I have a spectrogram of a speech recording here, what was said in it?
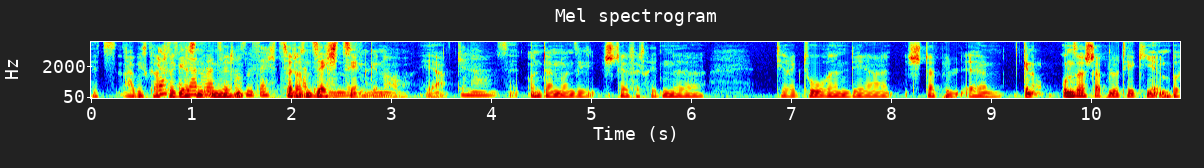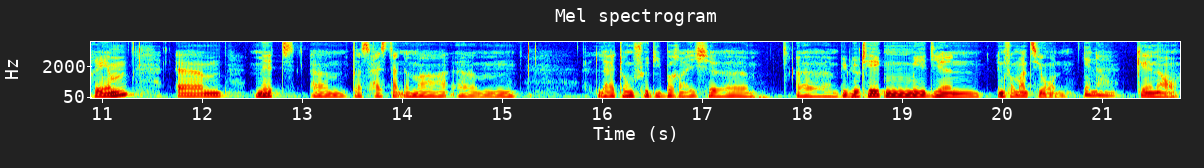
jetzt habe ich es gerade vergessen. Januar 2016. 2016, genau, ja. Genau. Und dann waren Sie stellvertretende Direktorin der Stadt, äh, genau, unserer Stadtbibliothek hier in Bremen ähm, mit, ähm, das heißt dann immer ähm, Leitung für die Bereiche äh, Bibliotheken, Medien, Informationen. Genau. Genau.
